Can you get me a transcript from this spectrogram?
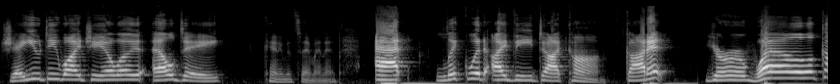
J U D Y G O L D, can't even say my name, at liquidiv.com. Got it? You're welcome.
